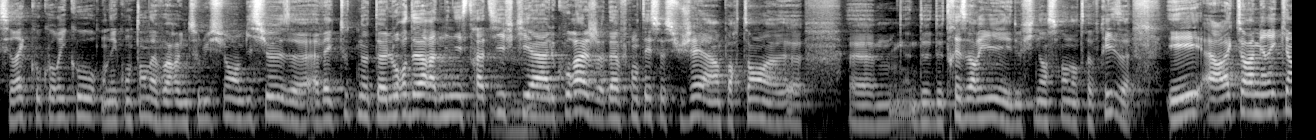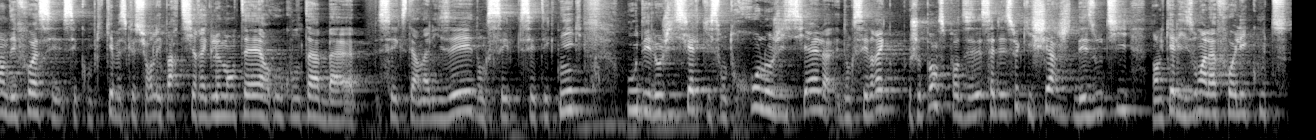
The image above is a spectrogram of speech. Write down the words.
c'est vrai que Cocorico, on est content d'avoir une solution ambitieuse avec toute notre lourdeur administrative qui a le courage d'affronter ce sujet important de, de, trésorerie et de financement d'entreprise. Et alors l'acteur américain, des fois, c'est compliqué parce que sur les parties réglementaires ou comptables, bah, c'est externalisé, donc c'est technique, ou des logiciels qui sont trop logiciels. Donc c'est vrai que je pense pour celles et ceux qui cherchent des outils dans lesquels ils ont à la fois l'écoute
